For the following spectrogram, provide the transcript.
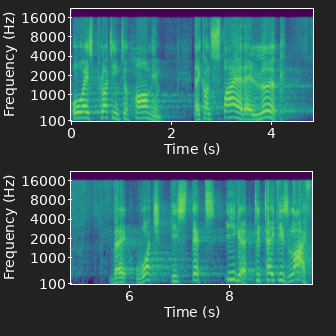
always plotting to harm him. They conspire, they lurk, they watch his steps, eager to take his life.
